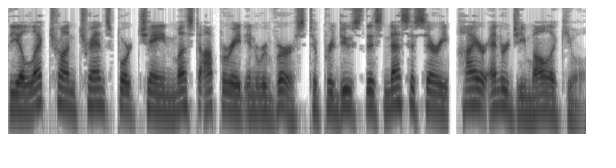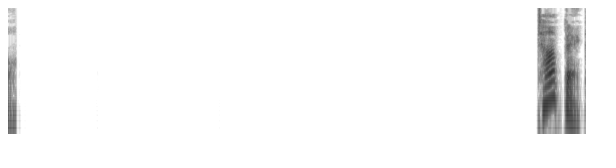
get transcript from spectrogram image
the electron transport chain must operate in reverse to produce this necessary, higher energy molecule. Topic:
